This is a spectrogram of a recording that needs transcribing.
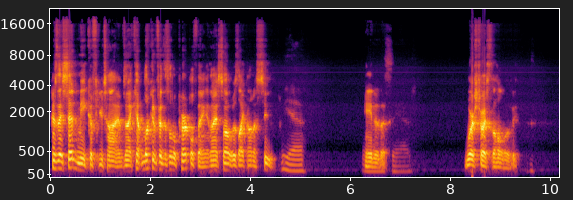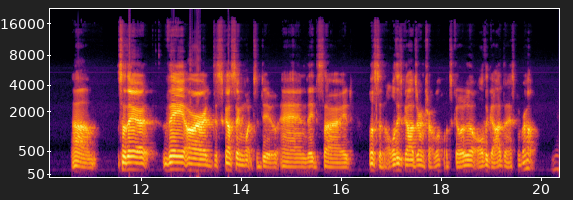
Because they said Miek a few times, and I kept looking for this little purple thing, and I saw it was like on a suit. Yeah. Hated it. Sad. Worst choice of the whole movie. Um, so they're they are discussing what to do, and they decide, listen, all these gods are in trouble. Let's go to all the gods and ask them for help. Yeah,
